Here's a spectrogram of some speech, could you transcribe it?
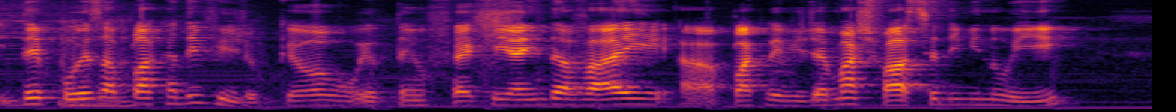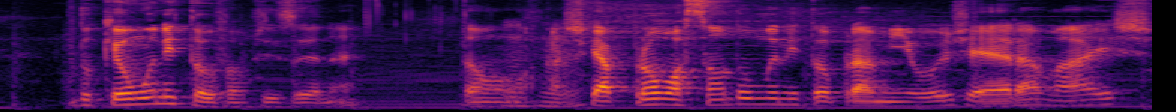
E depois uhum. a placa de vídeo, porque eu, eu tenho fé que ainda vai. A placa de vídeo é mais fácil diminuir do que o monitor, vamos dizer, né? Então, uhum. acho que a promoção do monitor para mim hoje era mais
